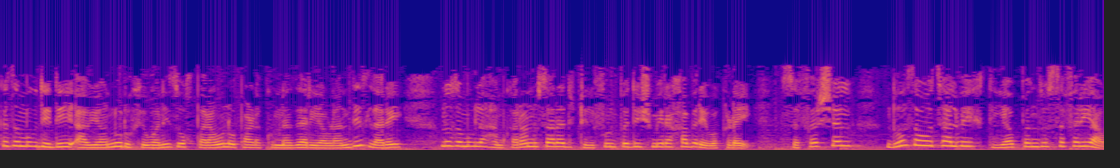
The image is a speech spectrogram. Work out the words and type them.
که زموږ د دې او یا نورو ښوونیزو خبرونو په اړه کوم نظر یا وړاندیز لرئ نو زموږ له همکارانو سره د ټلیفون په دې شمیره خبرې وکړئ 0 شل 240 یو پنځوس صفر یو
